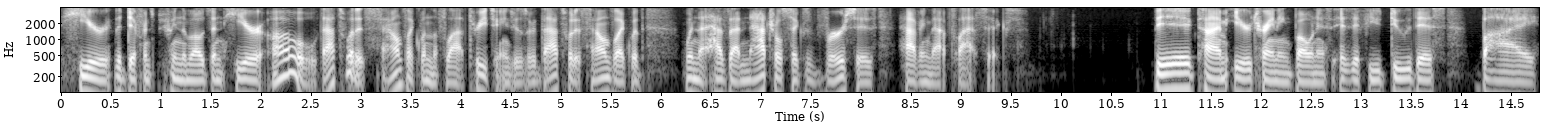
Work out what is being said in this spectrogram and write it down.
hear the difference between the modes and hear, oh, that's what it sounds like when the flat three changes, or that's what it sounds like with when that has that natural six versus having that flat six. Big time ear training bonus is if you do this by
